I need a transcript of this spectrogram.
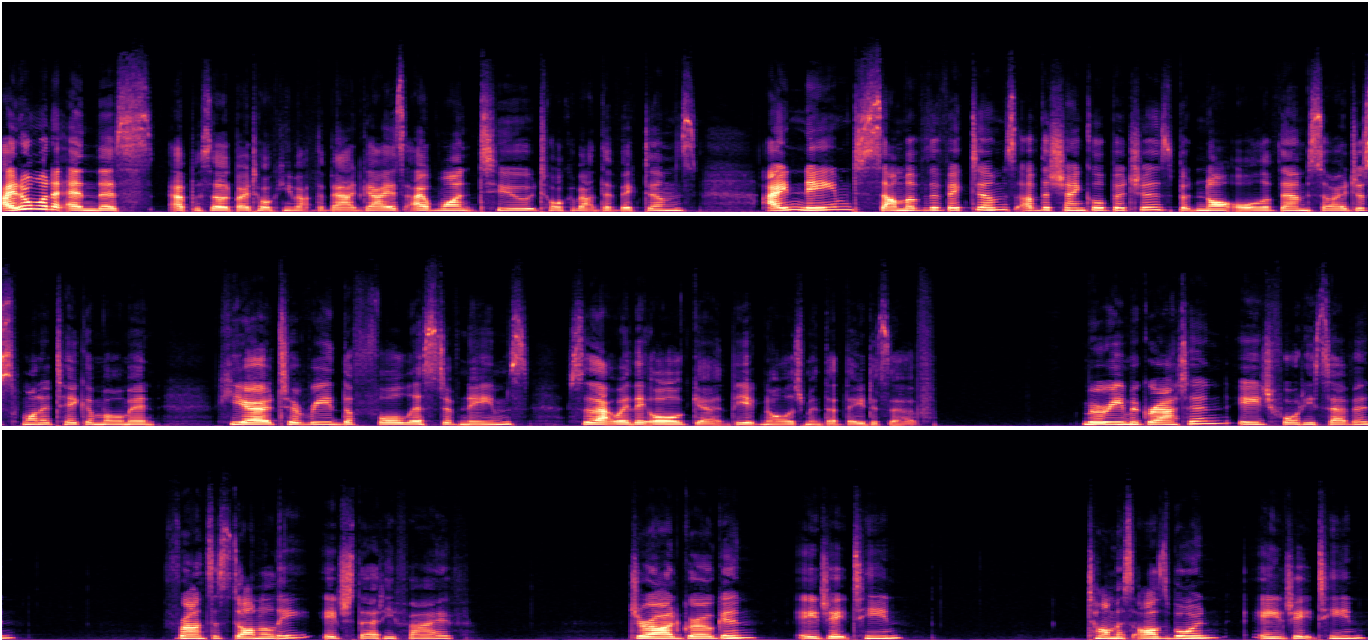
I don't want to end this episode by talking about the bad guys. I want to talk about the victims. I named some of the victims of the Shankill bitches, but not all of them. So I just want to take a moment here to read the full list of names so that way they all get the acknowledgement that they deserve. Marie McGrattan, age 47. Francis Donnelly, age 35. Gerard Grogan, age 18. Thomas Osborne, age 18.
